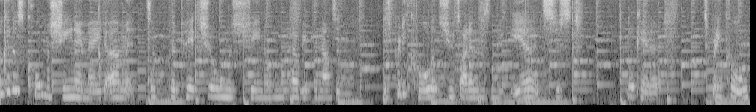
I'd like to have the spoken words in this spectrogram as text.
Look at this cool machine I made. Um, it's a perpetual machine, or however you pronounce it. It's pretty cool. It shoots items in the air. It's just, look at it. It's pretty cool.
